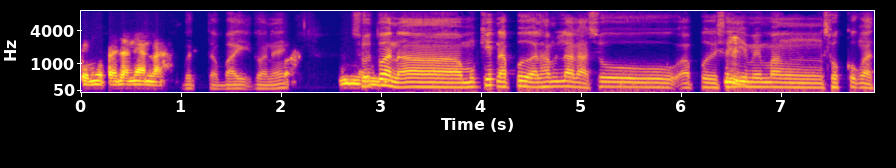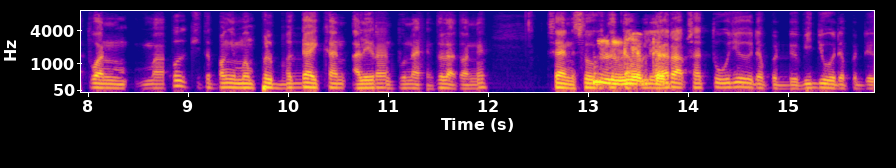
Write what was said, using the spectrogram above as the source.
punya pandangan lah. Betul baik tuan eh. So tuan uh, mungkin apa alhamdulillah lah so apa saya hmm. memang sokong lah tuan apa kita panggil mempelbagaikan aliran tunai betul tak tuan eh. Kan? So kita hmm, tak ya, boleh betul. harap satu je daripada video daripada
